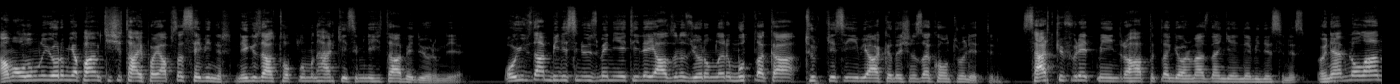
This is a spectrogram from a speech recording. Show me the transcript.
Ama olumlu yorum yapan kişi tayfa yapsa sevinir. Ne güzel toplumun her kesimine hitap ediyorum diye. O yüzden birisini üzme niyetiyle yazdığınız yorumları mutlaka Türkçesi iyi bir arkadaşınıza kontrol ettirin. Sert küfür etmeyin, rahatlıkla görmezden gelinebilirsiniz. Önemli olan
